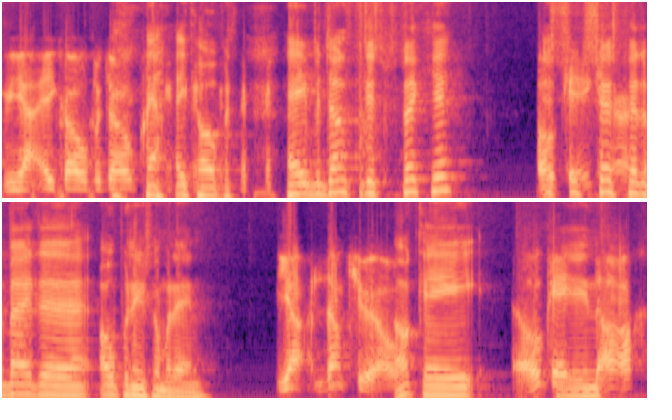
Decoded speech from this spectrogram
Ja, ik hoop het ook. ja, ik hoop het. hey, bedankt voor dit gesprekje. En Oké, succes verder bij de opening zometeen. Ja, dankjewel. Oké. Oké, dag.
